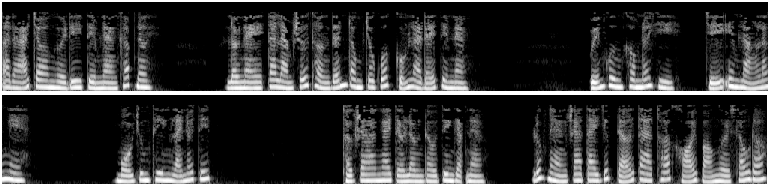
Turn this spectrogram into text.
ta đã cho người đi tìm nàng khắp nơi. Lần này ta làm sứ thần đến Đông Châu Quốc cũng là để tìm nàng. Uyển Quân không nói gì, chỉ im lặng lắng nghe. Mộ Dung Thiên lại nói tiếp. Thật ra ngay từ lần đầu tiên gặp nàng, lúc nàng ra tay giúp đỡ ta thoát khỏi bọn người xấu đó,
